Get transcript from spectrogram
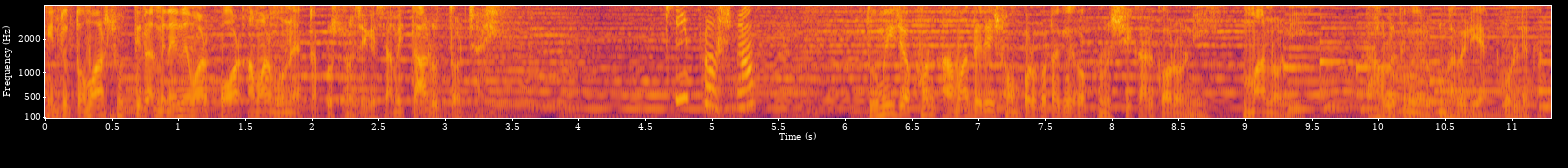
কিন্তু তোমার সত্যিটা মেনে নেওয়ার পর আমার মনে একটা প্রশ্ন জেগেছে আমি তার উত্তর চাই। কি প্রশ্ন? তুমি যখন আমাদের এই সম্পর্কটাকে কখনো স্বীকার করনি মাননি তাহলে তুমি এরকম ভাবে রিয়াক্ট করলে কেন?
